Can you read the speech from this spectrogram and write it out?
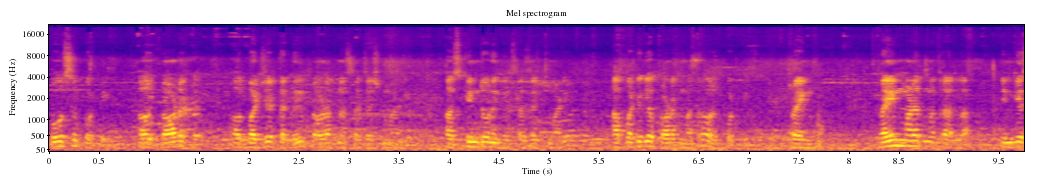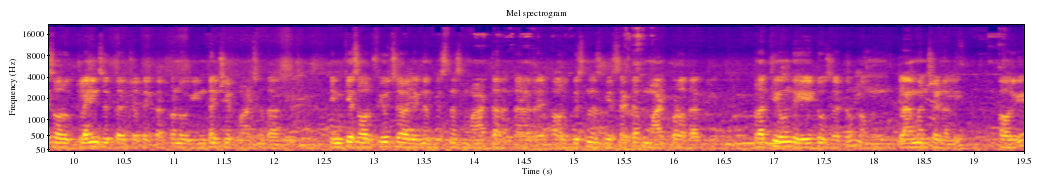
ಕೋರ್ಸು ಕೊಟ್ಟು, ಅವ್ರ ಪ್ರಾಡಕ್ಟ್ ಅವ್ರ ಬಜೆಟ್ ತೆಗೆದು ಪ್ರಾಡಕ್ಟ್ನ ಸಜೆಸ್ಟ್ ಮಾಡಿ, ಆ ಸ್ಕಿನ್ ಟೋನಿಗೆ ಸಜೆಸ್ಟ್ ಮಾಡಿ, ಆ ಪರ್ಟಿಕ್ಯುಲರ್ ಪ್ರಾಡಕ್ಟ್ ಮಾತ್ರ ಅವ್ರಿಗೆ ಕೊಟ್ಟು ಟ್ರೈನ್ ಟ್ರೈನ್ ಮಾಡೋದು ಮಾತ್ರ ಅಲ್ಲ. ಇನ್ ಕೇಸ್ ಅವರು ಕ್ಲೈಂಟ್ಸ್ ಇರ್ತಾರೆ ಜೊತೆ ಕರ್ಕೊಂಡು ಹೋಗಿ ಇಂಟರ್ನ್ಶಿಪ್ ಮಾಡಿಸೋದಾಗಲಿ ಇನ್ ಕೇಸ್ ಅವ್ರ ಫ್ಯೂಚರಲ್ಲಿ ಏನೋ ಬಿಸ್ನೆಸ್ ಮಾಡ್ತಾರೆ ಅಂತ ಹೇಳಿದ್ರೆ ಅವ್ರ ಬಿಸ್ನೆಸ್ಗೆ ಸೆಟಪ್ ಮಾಡ್ಕೊಡೋದಾಗಲಿ ಪ್ರತಿಯೊಂದು ಎ ಟು ಸೆಟಪ್ ನಮ್ಮ ಗ್ಲಾಮನ್ ಶೈನಲ್ಲಿ ಅವ್ರಿಗೆ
